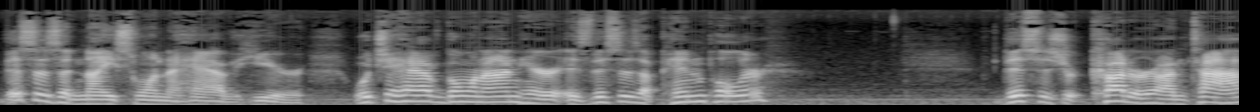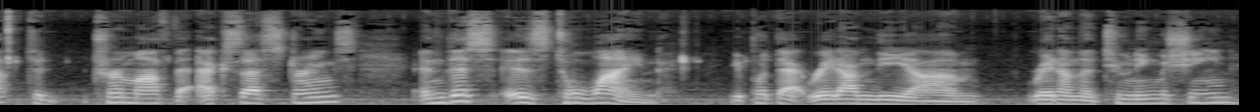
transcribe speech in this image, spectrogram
this is a nice one to have here. What you have going on here is this is a pin puller. This is your cutter on top to trim off the excess strings and this is to wind. You put that right on the um, right on the tuning machine,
